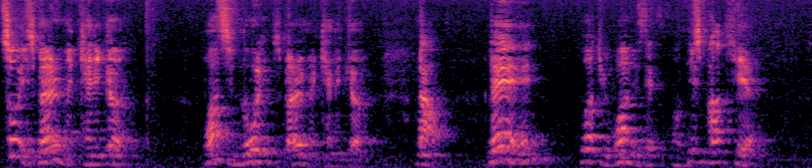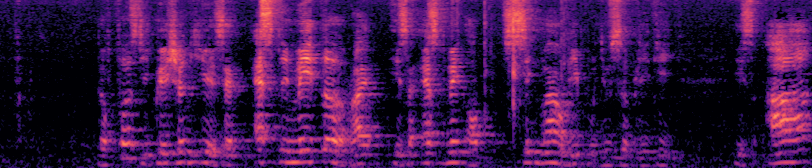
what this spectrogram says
So it's very mechanical. Once you know it, it's very mechanical. Now, then what you want is that on this part here, the first equation here is an estimator, right? It's an estimate of sigma reproducibility. It's R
